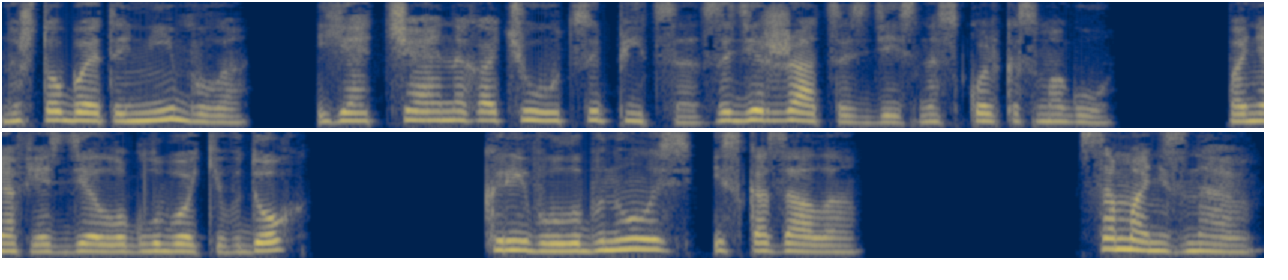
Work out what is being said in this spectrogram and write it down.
Но что бы это ни было, я отчаянно хочу уцепиться, задержаться здесь, насколько смогу. Поняв, я сделала глубокий вдох, криво улыбнулась и сказала, «Сама не знаю.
